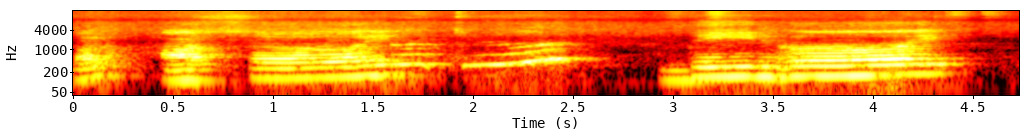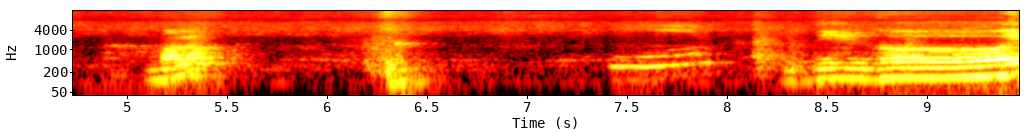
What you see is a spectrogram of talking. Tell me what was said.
বলো দীর্ঘই বলো দীর্ঘই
